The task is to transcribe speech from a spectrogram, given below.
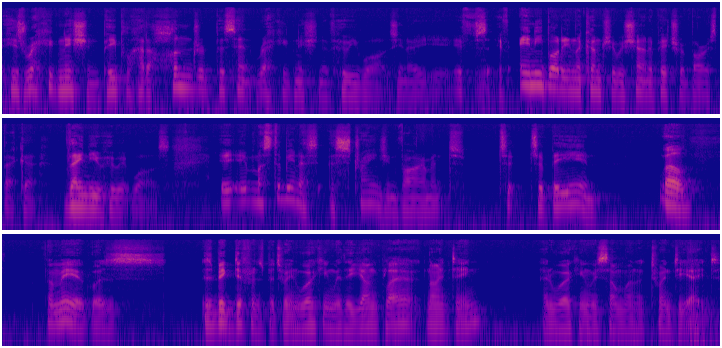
his recognition, people had hundred percent recognition of who he was. You know, if if anybody in the country was shown a picture of Boris Becker, they knew who it was it, it must have been a, a, strange environment to, to be in. Well, for me, it was there's a big difference between working with a young player at 19 and working with someone at 28,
